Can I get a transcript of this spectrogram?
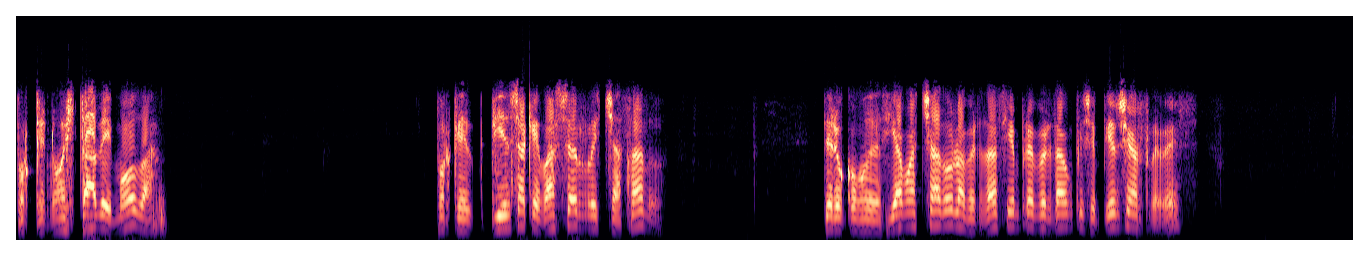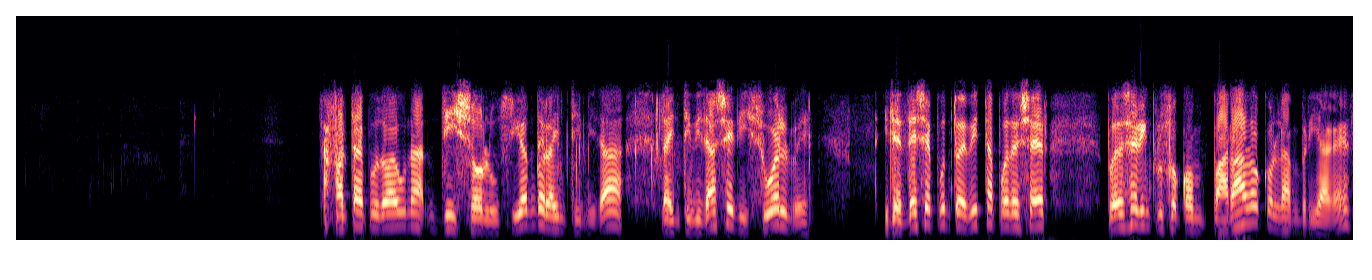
porque no está de moda, porque piensa que va a ser rechazado. Pero como decía Machado, la verdad siempre es verdad aunque se piense al revés. La falta de pudor es una disolución de la intimidad. La intimidad se disuelve y desde ese punto de vista puede ser puede ser incluso comparado con la embriaguez.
